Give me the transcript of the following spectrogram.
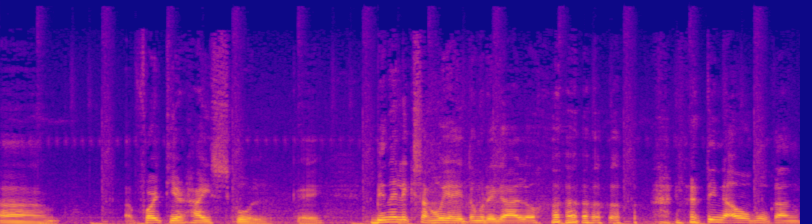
uh, fourth year high school. Okay? Binalik sa kuya itong regalo na tinao ko kang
